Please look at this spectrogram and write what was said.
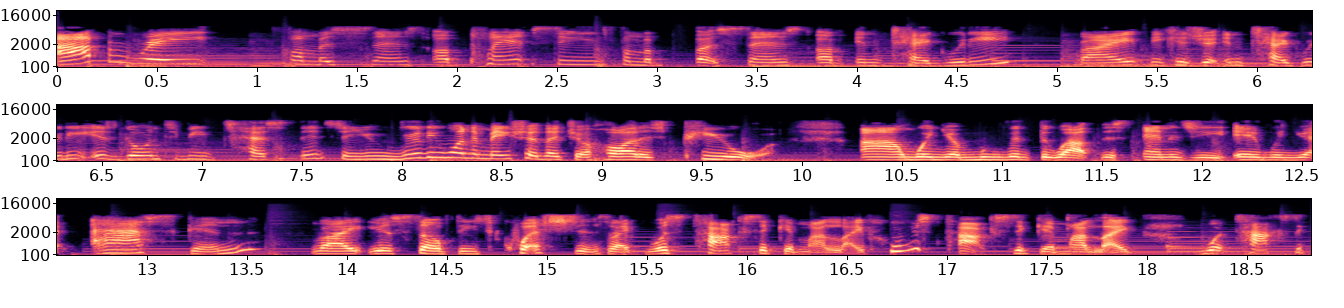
operate from a sense of plant seeds from a, a sense of integrity right? Because your integrity is going to be tested. So you really want to make sure that your heart is pure um, when you're moving throughout this energy and when you're asking, right, yourself these questions like, what's toxic in my life? Who's toxic in my life? What toxic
